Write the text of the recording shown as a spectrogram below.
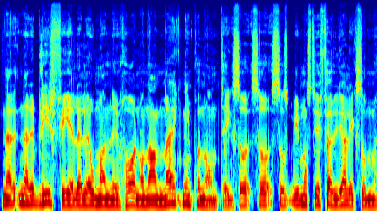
när, när det blir fel eller om man nu har någon anmärkning på någonting så, så, så vi måste ju följa liksom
